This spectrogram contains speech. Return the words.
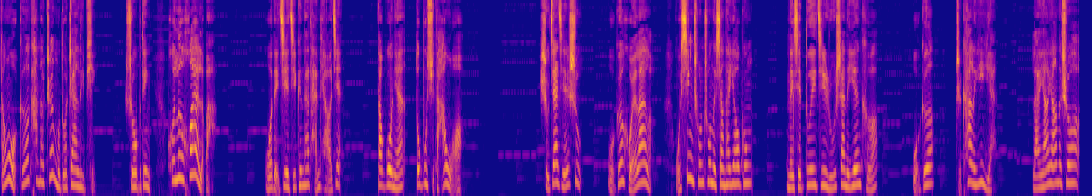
等我哥看到这么多战利品，说不定会乐坏了吧？我得借机跟他谈条件，到过年都不许打我。暑假结束，我哥回来了，我兴冲冲的向他邀功。那些堆积如山的烟壳，我哥只看了一眼，懒洋洋的说：“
